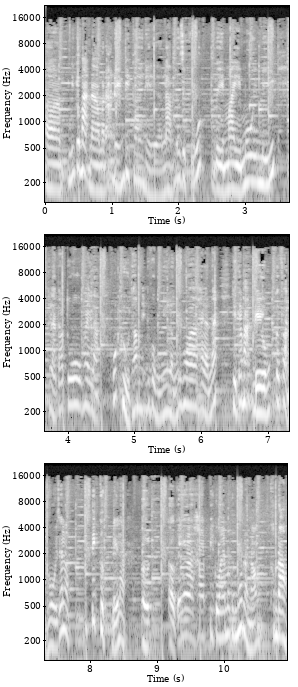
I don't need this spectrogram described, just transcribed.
À, những cái bạn nào mà đã đến đi cây để làm các dịch vụ hút về mày môi mí hay là tattoo hay là hút thử thăm những cái vùng như là nước hoa hay là nách thì các bạn đều có cái phản hồi rất là cực đấy là ở ở cái ờ, hai pico hai mươi là nó không đau.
